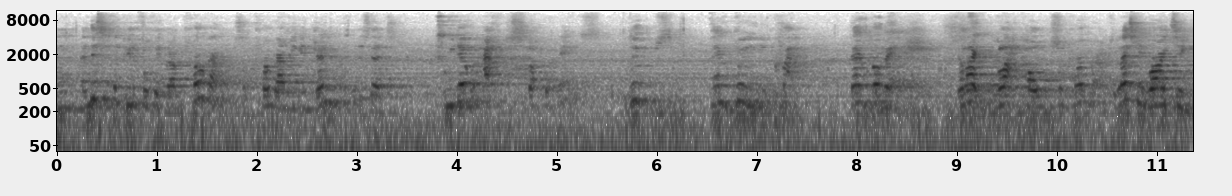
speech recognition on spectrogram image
And, and this is the beautiful thing about programming, so programming in general, is that we don't have to stop at. Loops, they're really crap. They're rubbish. They're like black holes of programs. Unless you're writing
